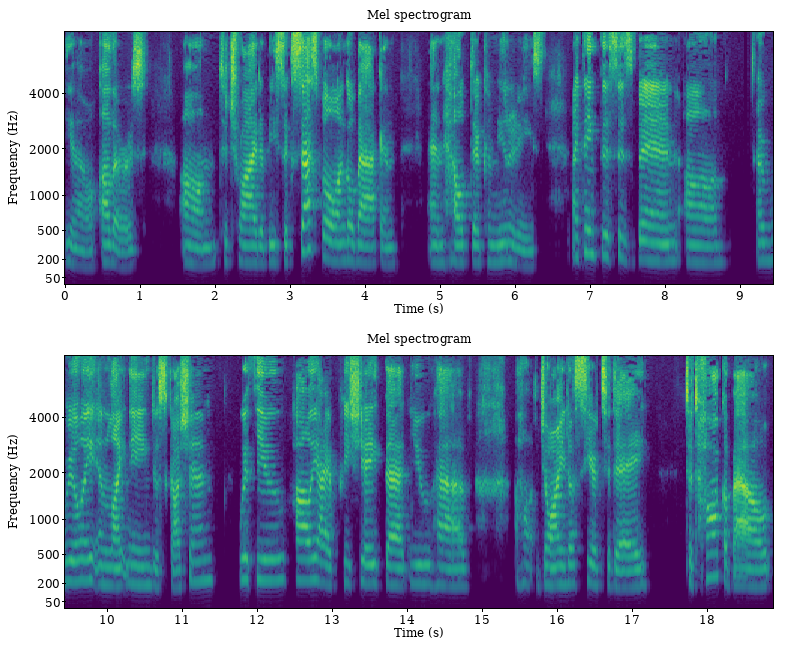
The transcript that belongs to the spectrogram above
you know others, um, to try to be successful and go back and and help their communities. I think this has been um, a really enlightening discussion with you, Holly. I appreciate that you have uh, joined us here today to talk about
